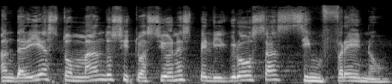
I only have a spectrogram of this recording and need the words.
andarías tomando situaciones peligrosas sin freno.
